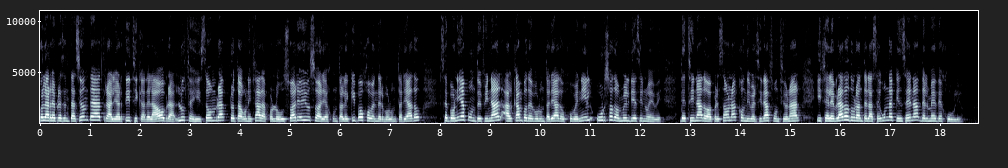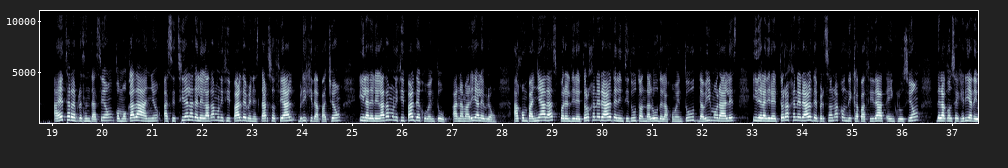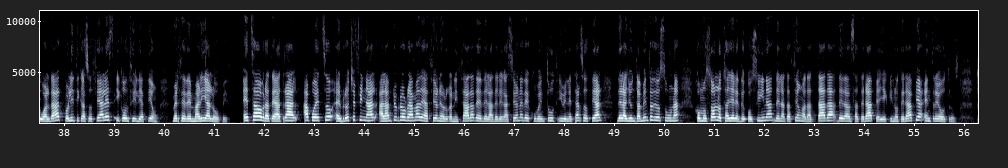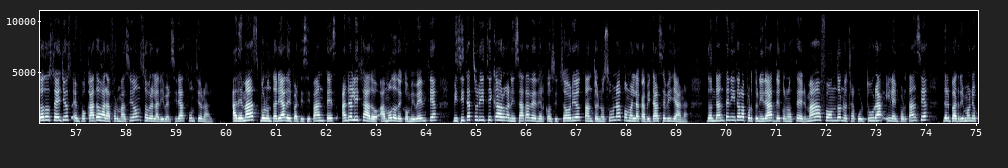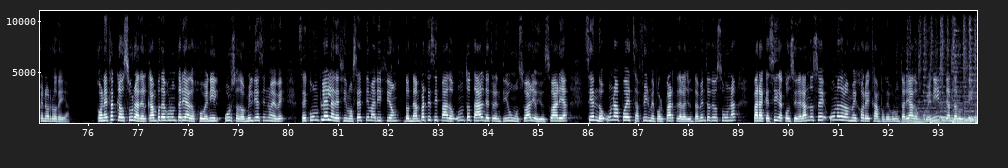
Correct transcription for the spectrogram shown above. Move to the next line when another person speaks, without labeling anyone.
con la representación teatral y artística de la obra Luces y Sombras, protagonizada por los usuarios y usuarias junto al equipo joven del voluntariado, se ponía punto y final al campo de voluntariado juvenil Urso 2019, destinado a personas con diversidad funcional y celebrado durante la segunda quincena del mes de julio. A esta representación, como cada año, asistía la delegada municipal de Bienestar Social, Brígida Pachón, y la delegada municipal de Juventud, Ana María Lebrón, acompañadas por el director general del Instituto Andaluz de la Juventud, David Morales, y de la directora general de Personas con Discapacidad e Inclusión de la Consejería de Igualdad, Políticas Sociales y Conciliación, Mercedes María López. Esta obra teatral ha puesto el broche final al amplio programa de acciones organizadas desde las delegaciones de Juventud y Bienestar Social del Ayuntamiento de Osuna, como son los talleres de cocina, de natación adaptada, de danzaterapia y equinoterapia, entre otros, todos ellos enfocados a la formación sobre la diversidad funcional. Además, voluntariado y participantes han realizado, a modo de convivencia, visitas turísticas organizadas desde el consistorio tanto en Osuna como en la capital sevillana, donde han tenido la oportunidad de conocer más a fondo nuestra cultura y la importancia del patrimonio que nos rodea. Con esta clausura del campo de voluntariado juvenil Urso 2019 se cumple la decimoséptima edición donde han participado un total de 31 usuarios y usuarias, siendo una apuesta firme por parte del Ayuntamiento de Osuna para que siga considerándose uno de los mejores campos de voluntariado juvenil de Andalucía.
